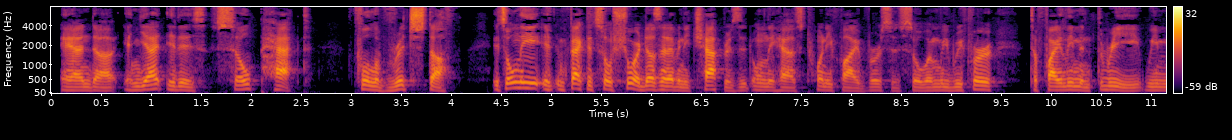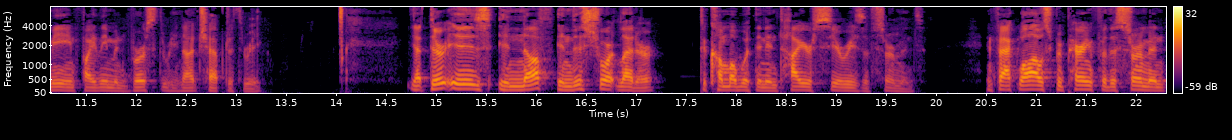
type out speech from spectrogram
and, uh, and yet it is so packed full of rich stuff. It's only, in fact, it's so short, it doesn't have any chapters. It only has 25 verses. So when we refer to Philemon 3, we mean Philemon verse 3, not chapter 3. Yet there is enough in this short letter to come up with an entire series of sermons. In fact, while I was preparing for this sermon,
